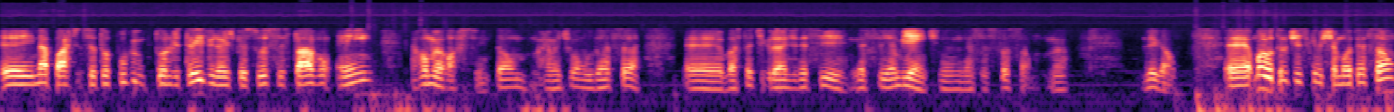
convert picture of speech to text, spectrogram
eh, e na parte do setor público, em torno de 3 milhões de pessoas estavam em home office. Então, realmente uma mudança é, bastante grande nesse, nesse ambiente, né? nessa situação. Né? Legal. É, uma outra notícia que me chamou a atenção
